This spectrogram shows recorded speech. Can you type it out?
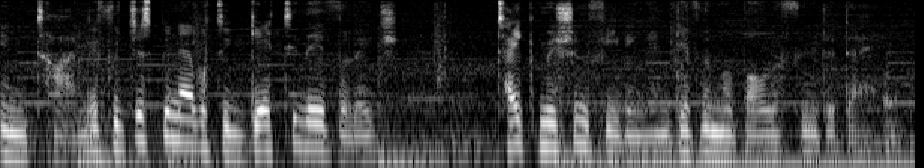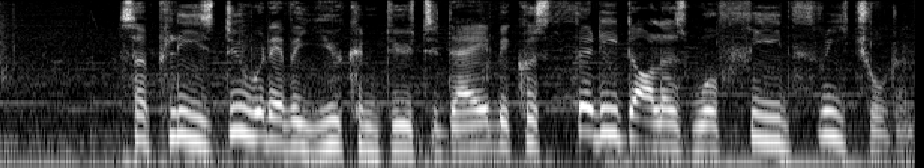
in time, if we'd just been able to get to their village, take mission feeding, and give them a bowl of food a day. So please do whatever you can do today because $30 will feed three children,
